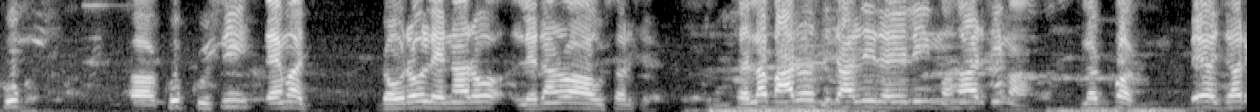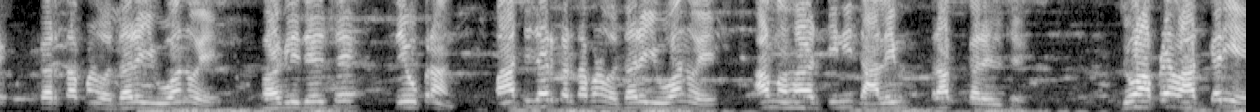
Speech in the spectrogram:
ખૂબ ખૂબ ખુશી તેમજ ગૌરવ લેનારો લેનારો આ અવસર છે. છેલ્લા બાર વર્ષથી ચાલી રહેલી મહાઆરતીમાં લગભગ બે હજાર કરતાં પણ વધારે યુવાનોએ ભાગ લીધેલ છે. તે ઉપરાંત પાંચ હજાર કરતાં પણ વધારે યુવાનોએ આ મહાઆરતીની તાલીમ પ્રાપ્ત કરેલ છે. જો આપણે વાત કરીએ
